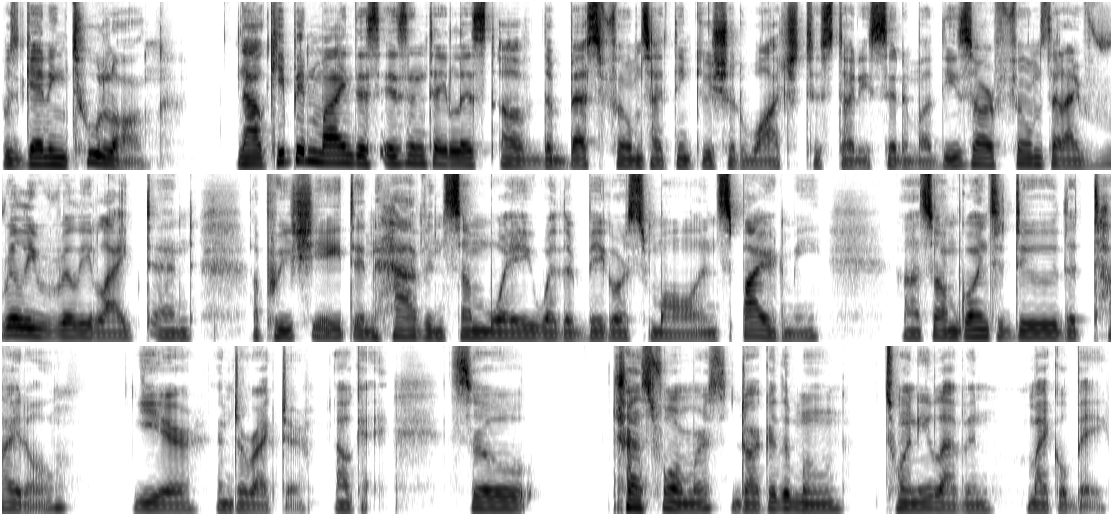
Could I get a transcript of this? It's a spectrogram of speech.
was getting too long. Now, keep in mind, this isn't a list of the best films I think you should watch to study cinema. These are films that I've really, really liked and appreciate and have in some way, whether big or small, inspired me. Uh, so I'm going to do the title, year, and director. Okay, so Transformers, Dark of the Moon, 2011, Michael Bay.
